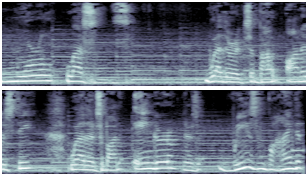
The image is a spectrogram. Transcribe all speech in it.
moral lessons whether it's about honesty, whether it's about anger, there's a reason behind it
